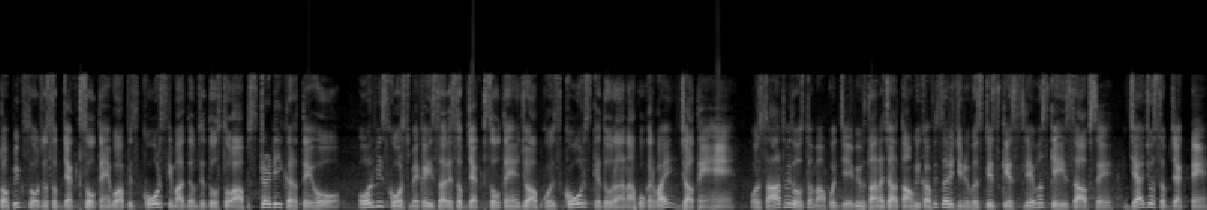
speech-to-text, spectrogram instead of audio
टॉपिक्स और जो सब्जेक्ट्स होते हैं, वो आप इस कोर्स के माध्यम से दोस्तों आप स्टडी करते हो। और भी इस कोर्स में कई सारे सब्जेक्ट्स होते हैं, जो आपको इस कोर्स के दौरान आपको करवाए जाते हैं। और साथ में दोस्तों, मैं आपको ये भी बताना चाहता हूँ कि काफ़ी सारी यूनिवर्सिटीज़ के सिलेबस के हिसाब से जय जो सब्जेक्ट हैं,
